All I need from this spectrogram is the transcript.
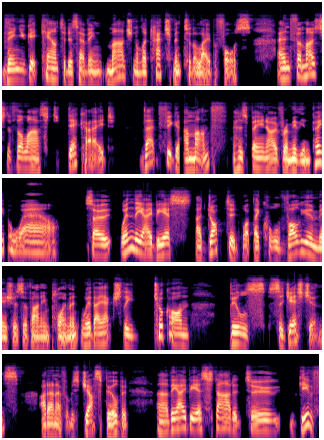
then you get counted as having marginal attachment to the labour force. And for most of the last decade, that figure a month has been over a million people. Wow. So when the ABS adopted what they call volume measures of unemployment, where they actually took on Bill's suggestions I don't know if it was just Bill, but uh, the ABS started to give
